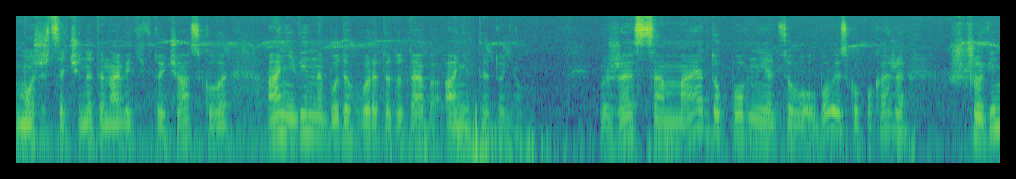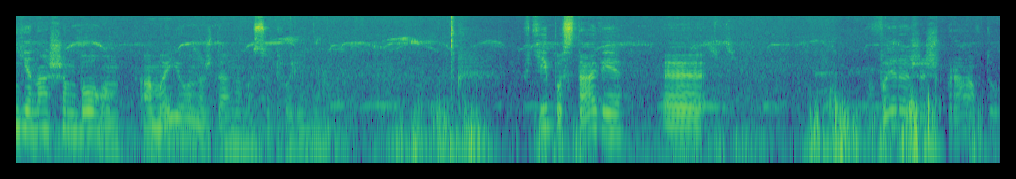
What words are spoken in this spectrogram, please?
Можеш це чинити навіть в той час, коли ані він не буде говорити до тебе, ані ти до нього. Вже саме доповнення цього обов'язку покаже, що він є нашим Богом, а ми його нужденними сотворінням. В тій поставі е, виражеш правду,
